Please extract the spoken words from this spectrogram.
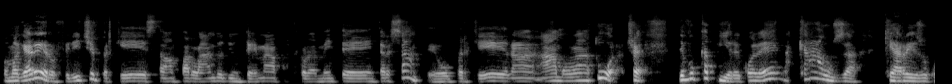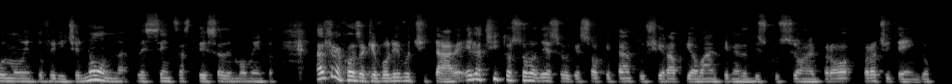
O magari ero felice perché stavamo parlando di un tema particolarmente interessante o perché era, amo la natura, cioè devo capire qual è la causa che ha reso quel momento felice, non l'essenza stessa del momento. L'altra cosa che volevo citare, e la cito solo adesso perché so che tanto uscirà più avanti nella discussione, però, però ci tengo.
